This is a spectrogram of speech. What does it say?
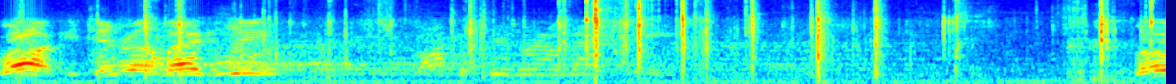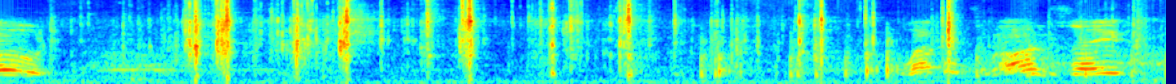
Rock, your 10 round magazine. A ten round magazine. Load. Weapons unsafe.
